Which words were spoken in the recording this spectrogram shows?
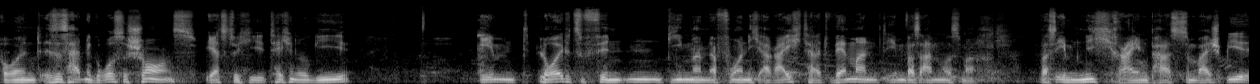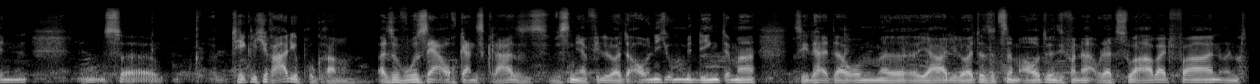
Und es ist halt eine große Chance, jetzt durch die Technologie eben Leute zu finden, die man davor nicht erreicht hat, wenn man eben was anderes macht, was eben nicht reinpasst, zum Beispiel in, ins äh, tägliche Radioprogramm. Also wo es ja auch ganz klar ist, das wissen ja viele Leute auch nicht unbedingt immer. Es geht halt darum, äh, ja, die Leute sitzen im Auto, wenn sie von der oder zur Arbeit fahren und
